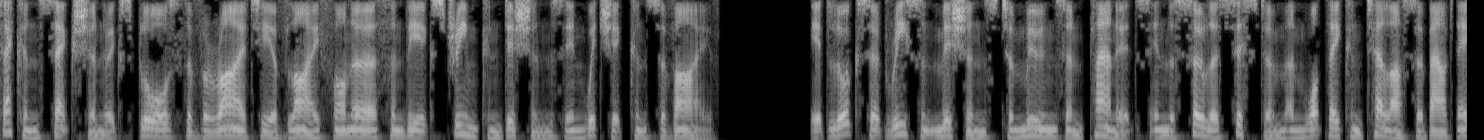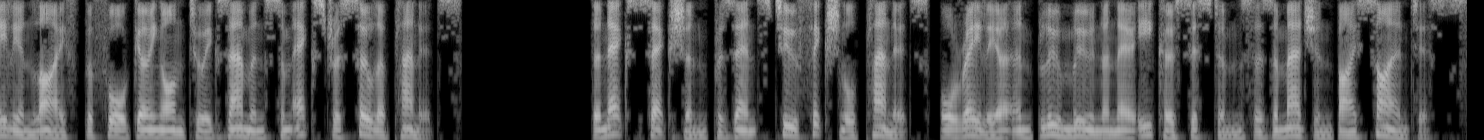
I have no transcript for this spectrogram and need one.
second section explores the variety of life on Earth and the extreme conditions in which it can survive. It looks at recent missions to moons and planets in the Solar System and what they can tell us about alien life before going on to examine some extra-solar planets. The next section presents two fictional planets, Aurelia and Blue Moon and their ecosystems as imagined by scientists.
